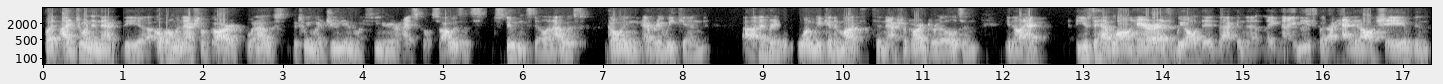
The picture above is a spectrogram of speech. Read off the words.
But I joined the, the uh, Oklahoma National Guard when I was between my junior and my senior year in high school. So I was a student still, and I was going every weekend uh, every one weekend a month to National Guard drills. And, you know, I had used to have long hair as we all did back in the late 90s, but I had it all shaved and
